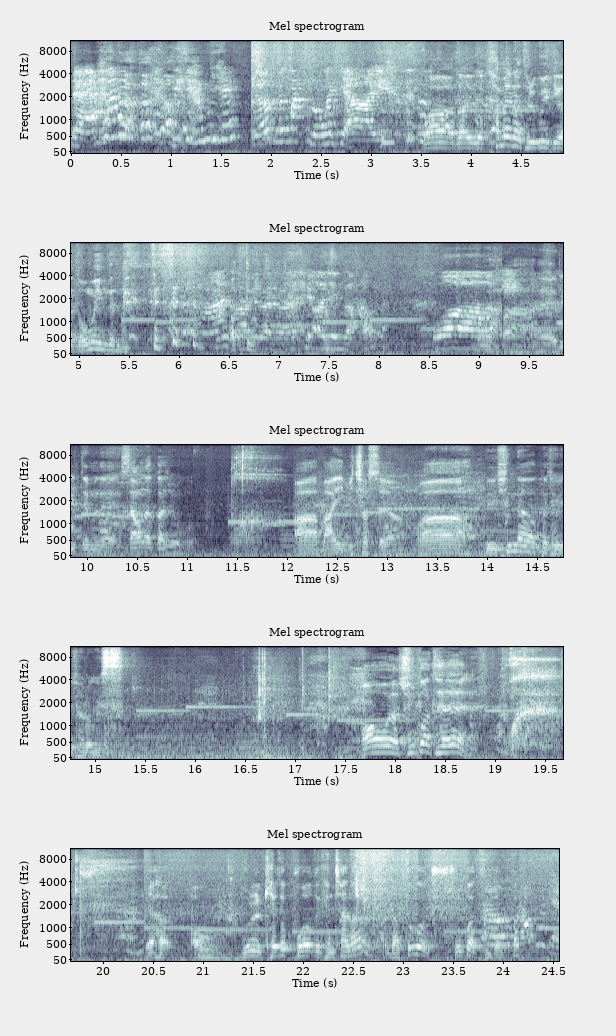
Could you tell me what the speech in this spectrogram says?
Đã Cái cảm giác rớt nước mắt luôn á trời 와 나 이거 카메라 들고 있기가 너무 힘든데. Đó, 아, 뜨. ờ nhìn vào wow 와 네, 애들 때문에 사우나까지 오고. 아 마이 미쳤어요. 와 신나갖고 저기 저러고 있어. 어우 야 죽을 것 같아. 야 어우 물 계속 부어도 괜찮아? 나 뜨거 죽을 것 같은데 오빠. nóng vậy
